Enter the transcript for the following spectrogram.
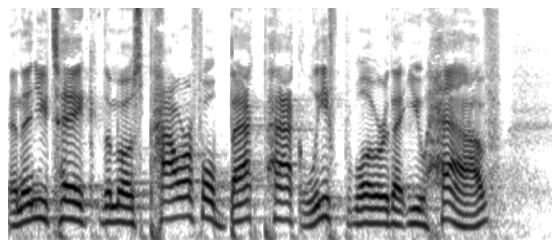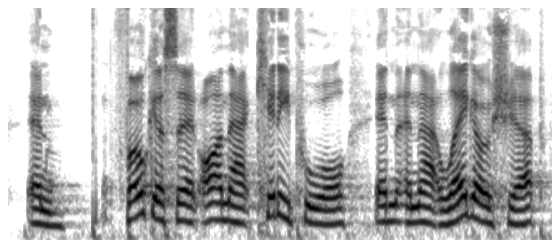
and then you take the most powerful backpack leaf blower that you have and focus it on that kiddie pool and, and that Lego ship,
